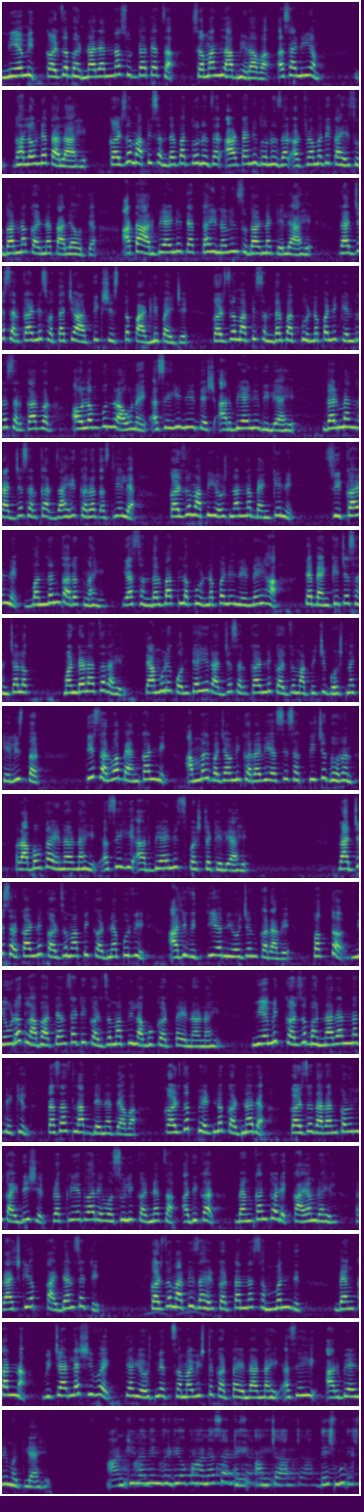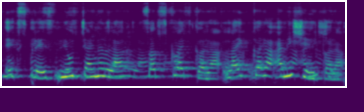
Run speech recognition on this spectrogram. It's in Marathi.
नियमित कर्ज भरणाऱ्यांना सुद्धा त्याचा समान लाभ मिळावा असा नियम घालवण्यात आला आहे. कर्जमाफी संदर्भात दोन हजार आठ आणि दोन हजार अठरामध्ये काही सुधारणा करण्यात आल्या होत्या. आता आर बी आयने त्यात काही नवीन सुधारणा केल्या आहे राज्य सरकारने स्वतःची आर्थिक शिस्त पाडली पाहिजे. कर्जमाफी संदर्भात पूर्णपणे केंद्र सरकारवर अवलंबून राहू नये असेही निर्देश आर बी आयने दिले आहे. दरम्यान राज्य सरकार जाहीर करत असलेल्या कर्जमाफी योजनांना बँकेने स्वीकारणे बंधनकारक नाही. या संदर्भातला पूर्णपणे निर्णय हा त्या बँकेच्या संचालक मंडळाचा राहील. त्यामुळे कोणत्याही राज्य सरकारने कर्जमाफीची घोषणा केलीच तर ती सर्व बँकांनी अंमलबजावणी करावी असे सक्तीचे धोरण राबवता येणार नाही असेही आर बी आयने स्पष्ट केले आहे. राज्य सरकारने कर्जमाफी करण्यापूर्वी आधी वित्तीय नियोजन करावे. फक्त निवडक लाभार्थ्यांसाठी कर्जमाफी लागू करता येणार नाही. नियमित कर्ज भरणाऱ्यांना देखील तसाच लाभ देण्यात यावा. कर्ज फेड न करणाऱ्या कर्जदारांकडून कायदेशीर प्रक्रियेद्वारे वसुली करण्याचा अधिकार बँकांकडे कायम राहील. राजकीय कायद्यांसाठी कर्जमाफी जाहीर करताना संबंधित बँकांना विचारल्याशिवाय त्या योजनेत समाविष्ट करता येणार नाही असेही आर बी आयने म्हटले आहे. आणखी नवीन व्हिडिओ पाहण्यासाठी आमच्या देशमुख एक्सप्रेस न्यूज चॅनलला सबस्क्राईब करा लाईक करा आणि शेअर करा.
